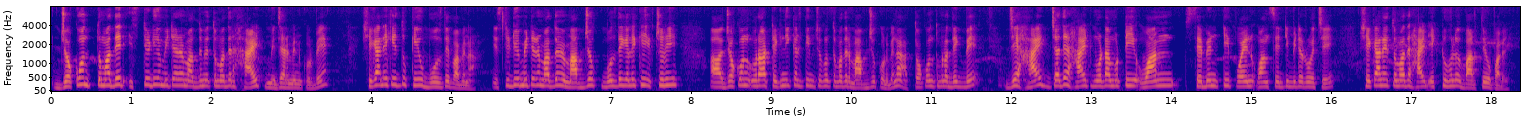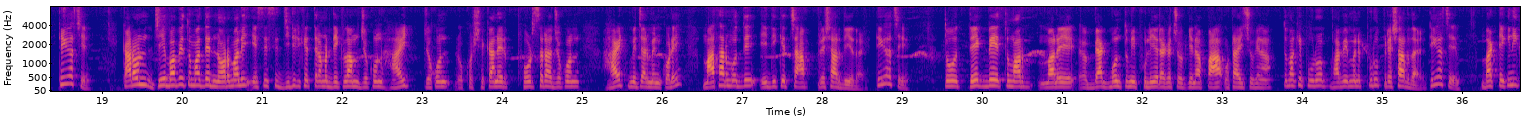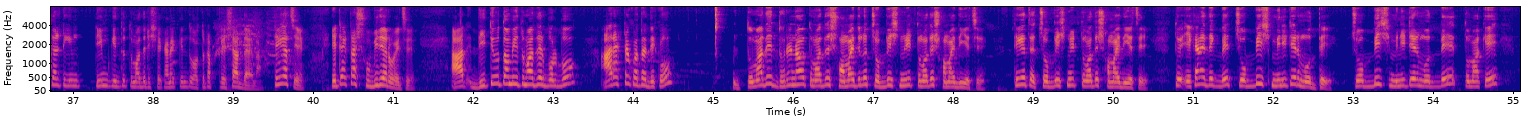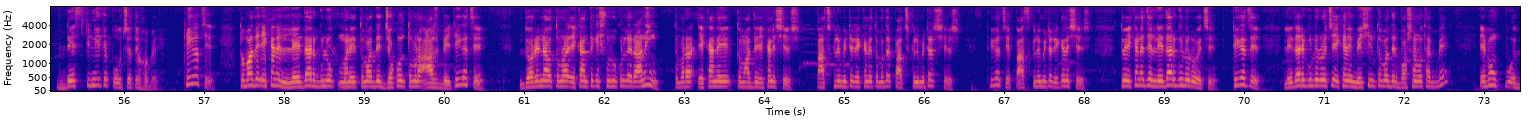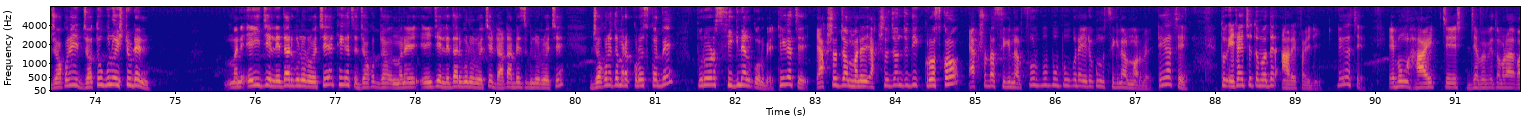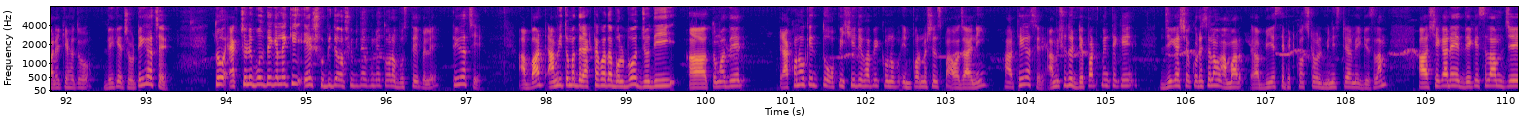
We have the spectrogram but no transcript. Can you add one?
যখন তোমাদের স্টেডিও মিটারের মাধ্যমে তোমাদের হাইট মেজারমেন্ট করবে, সেখানে কিন্তু কেউ বলতে পাবে না। স্টেডিও মিটারের মাধ্যমে মাপযোগ বলতে গেলে কি অ্যাকচুয়ালি যখন ওরা টেকনিক্যাল টিম যখন তোমাদের মাপযোগ করবে না, তখন তোমরা দেখবে যে হাইট, যাদের হাইট মোটামুটি one seventy point one centimetre রয়েছে, সেখানে তোমাদের হাইট একটু হলেও বাড়তেও পারে, ঠিক আছে? কারণ যেভাবে তোমাদের নর্মালি এসএসসি জিডির ক্ষেত্রে আমরা দেখলাম যখন হাইট যখন সেখানের ফোর্সরা যখন হাইট মেজারমেন্ট করে, মাথার মধ্যে এইদিকে চাপ প্রেশার দিয়ে দেয়, ঠিক আছে? তো দেখবে তোমার মানে ব্যাকবোন তুমি ফুলিয়ে রাখেছো কিনা, পা ওঠাইছো কিনা, তোমাকে পুরোভাবে মানে পুরো প্রেশার দেয়, ঠিক আছে? বা টেকনিক্যাল টিম টিম কিন্তু তোমাদের সেখানে কিন্তু অতটা প্রেশার দেয় না, ঠিক আছে? এটা একটা সুবিধা রয়েছে। আর দ্বিতীয়ত আমি তোমাদের বলব আর একটা কথা দেখো, তোমাদের ধরে নাও তোমাদের সময় দিল চব্বিশ মিনিট, তোমাদের সময় দিয়েছে। ঠিক আছে, চব্বিশ মিনিট তোমাদের সময় দিয়েছে। তো এখানে দেখবে চব্বিশ মিনিটের মধ্যে, চব্বিশ মিনিটের মধ্যে তোমাকে ডেস্টিনিতে পৌঁছাতে হবে। ঠিক আছে? তোমাদের এখানে লেদারগুলো মানে তোমাদের যখন তোমরা আসবে, ঠিক আছে? ধরে নাও তোমরা এখান থেকে শুরু করলে রানিং, তোমরা এখানে, তোমাদের এখানে শেষ। পাঁচ কিলোমিটার এখানে তোমাদের পাঁচ কিলোমিটার শেষ। ঠিক আছে? পাঁচ কিলোমিটার এখানে শেষ। তো এখানে যে লেদারগুলো রয়েছে, ঠিক আছে? লেদারগুলো রয়েছে, এখানে মেশিন তোমাদের বসানো থাকবে এবং যখনই যতগুলো স্টুডেন্ট মানে এই যে লেদারগুলো রয়েছে, ঠিক আছে, যখন মানে এই যে লেদারগুলো রয়েছে, ডাটাবেসগুলো রয়েছে, যখনই তোমরা ক্রস করবে, পুরো সিগন্যাল করবে, ঠিক আছে? একশো জন মানে একশো জন যদি ক্রস করো, একশোটা সিগন্যাল ফুল পু পু করে এরকম সিগন্যাল মারবে, ঠিক আছে? তো এটা হচ্ছে তোমাদের আরএফআইডি ঠিক আছে? এবং হাইট চেস্ট যেভাবে তোমরা অনেকে হয়তো দেখেছ, ঠিক আছে? তো অ্যাকচুয়ালি বলতে গেলে কি, এর সুবিধা অসুবিধাগুলো তোমরা বুঝতেই পেলে, ঠিক আছে? বাট আমি তোমাদের একটা কথা বলব, যদি তোমাদের এখনও কিন্তু অফিসিয়ালিভাবে কোনো ইনফরমেশনস পাওয়া যায়নি। হ্যাঁ ঠিক আছে? আমি শুধু ডিপার্টমেন্ট থেকে জিজ্ঞাসা করেছিলাম, আমার বিএসএফ হেড কনস্টেবল মিনিস্ট্রি আমি গেছিলাম। আর সেখানে দেখেছিলাম যে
